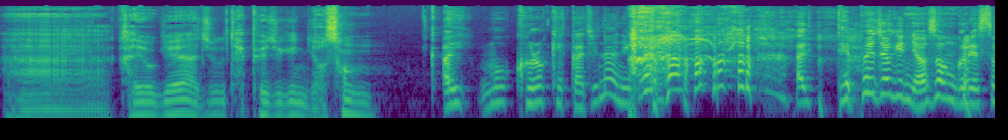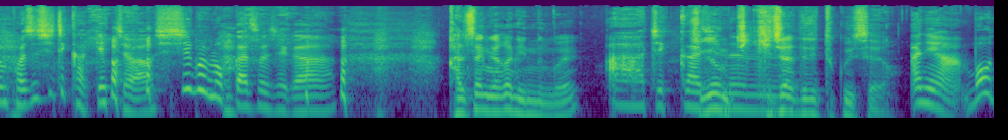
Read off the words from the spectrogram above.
아, 가요계의 아주 대표적인 여성 아이 뭐 그렇게까지는 아니고. 아, 대표적인 여성 그랬으면 벌써 시집 갔겠죠. 시집을 못 가서 제가 갈 생각은 있는 거예요? 아직까지는 지금 기자들이 듣고 있어요. 아니야 뭐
